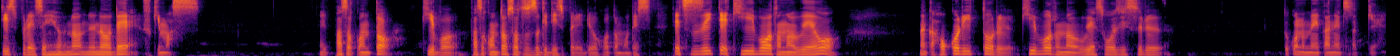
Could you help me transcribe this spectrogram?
ディスプレイ専用の布で拭きます。パソコンとキーボード、パソコンと外付けディスプレイ両方ともです。で、続いてキーボードの上を、なんか、ほこり取る、キーボードの上掃除する、どこのメーカーのやつだっけ？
